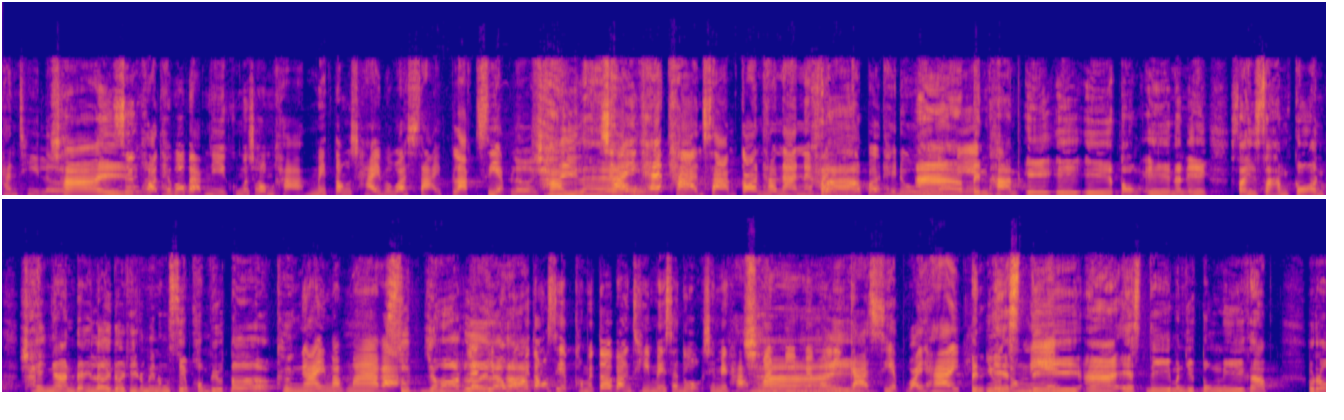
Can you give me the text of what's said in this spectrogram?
ทันทีเลย ใช่ ซึ่งพอร์ตเทเบิลแบบนี้คุณผู้ชมค่ะ ไม่ต้องใช้แบบว่าสายปลั๊กเสียบเลย ใช่แล้วใช้แค่ฐาน 3 ก้อนเท่านั้นนะคะคเดี๋ยวรัเราบจะเปิดให้ดูอ่าตรงนี้ เป็นฐาน A A A ตอง A นั่นเอง ใส่ 3 ก้อนใช้งานได้เลยโดยที่ไม่ต้องเสียบคอมพิวเตอร์ คือง่ายมากๆอะสุดยอดเลและยที่แหละบอกครัว่าบไม่ต้องเสียบคอมพิวเตอร์บางทีไม่สะดวกใช่ไหมคะ ใช่ มันมีเมมโมรี่การ์ดเสียบไว้ให้เป็น อยู่ตรง SD นี้ อ่า SD มันอยู่ตรงนี้ครับ เรา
